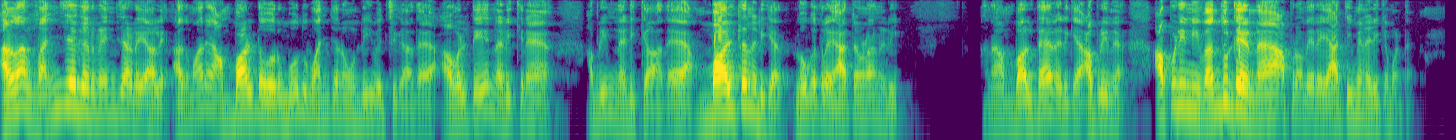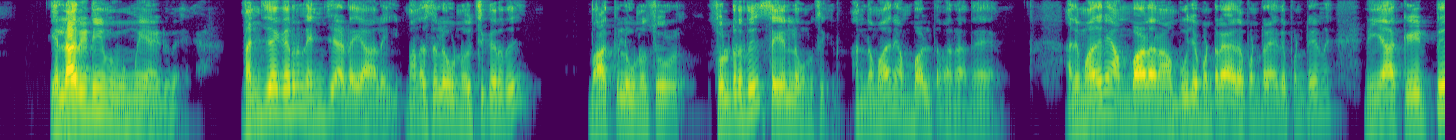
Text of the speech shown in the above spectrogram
அதுதான் வஞ்சகர் நெஞ்ச அடையாளே. அது மாதிரி அம்பாள்கிட்ட வரும்போது வஞ்சனை ஒன்றையும் வச்சுக்காத. அவள்கிட்டயே நடிக்கிறேன் அப்படின்னு நடிக்காத. அம்பாள்கிட்ட நடிக்காது. லோகத்தில் யார்கிட்ட வேணால் நடி ஆனால் அம்பாள்கிட்ட நடிக்க அப்படின்னு அப்படி நீ வந்துட்டேன்னா அப்புறம் வேற யார்ட்டையுமே நடிக்க மாட்டேன். எல்லார்கிட்டையும் நீ உண்மையாயிடுவேன் வஞ்சகர் நெஞ்சு அடையாளை மனசில் ஒன்று வச்சுக்கிறது வாக்கில் ஒன்று சொல் சொல்கிறது செயலில் ஒன்று செய்கிறது அந்த மாதிரி அம்பாள்கிட்ட வராத. அது மாதிரி அம்பாளை நான் பூஜை பண்ணுறேன் அதை பண்ணுறேன் இதை பண்ணுறேன்னு நீயா கேட்டு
